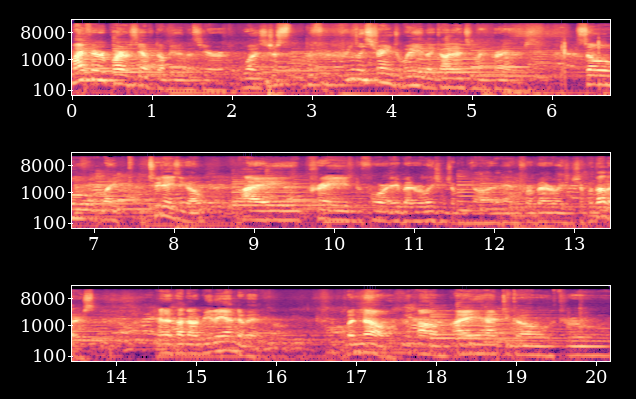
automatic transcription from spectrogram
My favorite part of CFW this year was just the really strange way that God answered my prayers. So, like two days ago, I prayed for a better relationship with God and for a better relationship with others. And I thought that would be the end of it. But no, um, I had to go through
